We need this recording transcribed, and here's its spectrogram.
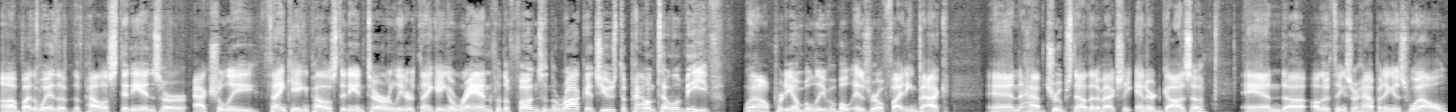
Uh, by the way, the, the Palestinians are actually thanking Palestinian terror leader, thanking Iran for the funds and the rockets used to pound Tel Aviv. Wow, pretty unbelievable. Israel fighting back and have troops now that have actually entered Gaza and uh, other things are happening as well.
